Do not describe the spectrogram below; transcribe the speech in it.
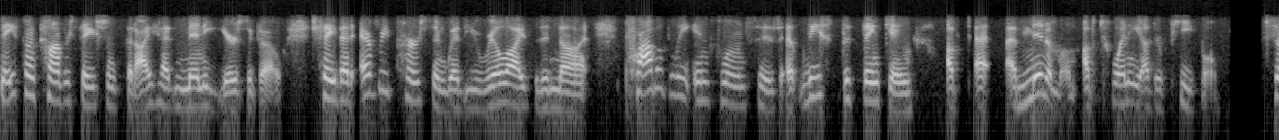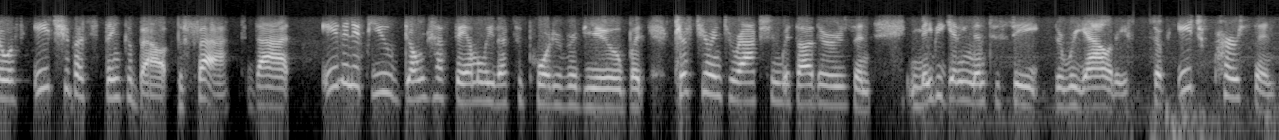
based on conversations that I had many years ago, say that every person, whether you realize it or not, probably influences at least the thinking of a minimum of 20 other people. So if each of us think about the fact that even if you don't have family that's supportive of you, but just your interaction with others and maybe getting them to see the reality. So if each person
